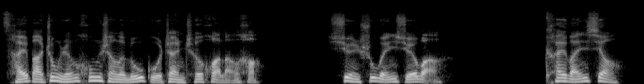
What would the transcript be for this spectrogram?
才把众人轰上了颅骨战车画廊号。炫书文学网，开玩笑，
